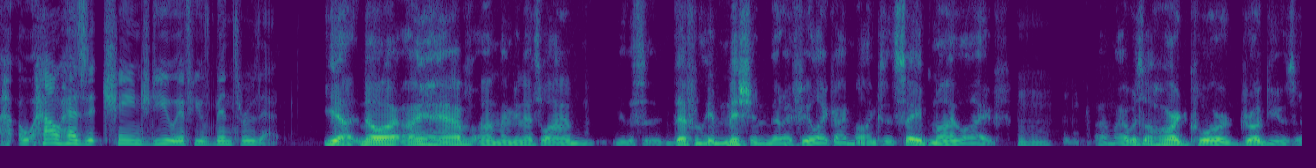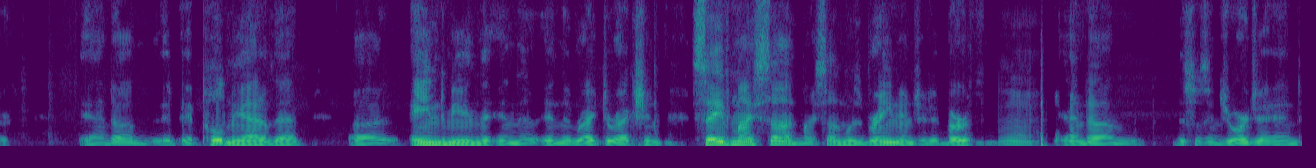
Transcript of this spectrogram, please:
How, how, has it changed you if you've been through that? Yeah, no, I, I have. Um, I mean, that's why I'm. This is definitely a mission that I feel like I'm on because it saved my life. Mm-hmm. Um, I was a hardcore drug user, and um, it, it pulled me out of that uh, aimed me in the in the in the right direction. Saved my son. My son was brain injured at birth, Mm. and um, this was in Georgia, and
